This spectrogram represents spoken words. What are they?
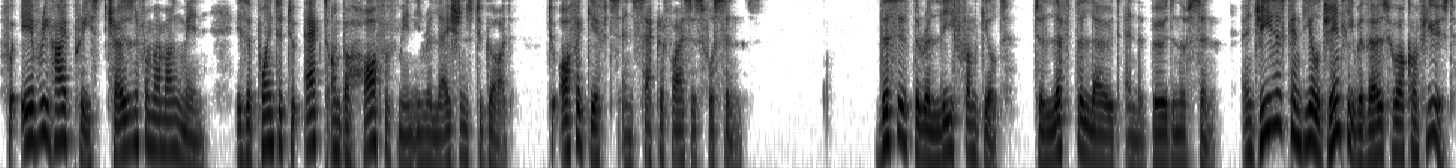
For every high priest chosen from among men is appointed to act on behalf of men in relations to God, to offer gifts and sacrifices for sins. This is the relief from guilt to lift the load and the burden of sin. And Jesus can deal gently with those who are confused.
